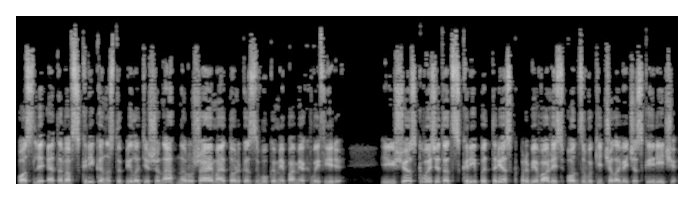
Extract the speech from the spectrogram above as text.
После этого вскрика наступила тишина, нарушаемая только звуками помех в эфире. И еще сквозь этот скрип и треск пробивались отзвуки человеческой речи.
